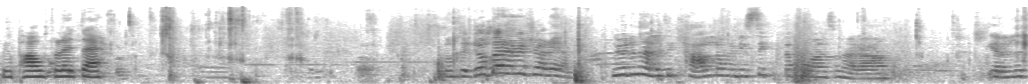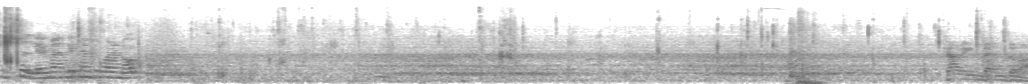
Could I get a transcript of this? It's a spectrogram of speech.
Vi pausar lite. Okej, då börjar vi köra igen. Nu är den här lite kall om ni vill sitta på en sån här äh, är den lite kylig, men det kanske går ändå. Karim Benzema.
